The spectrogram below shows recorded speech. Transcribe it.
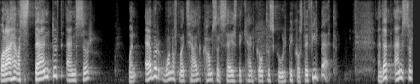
But I have a standard answer whenever one of my child comes and says they can't go to school because they feel bad. And that answer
